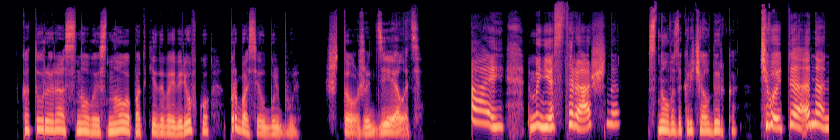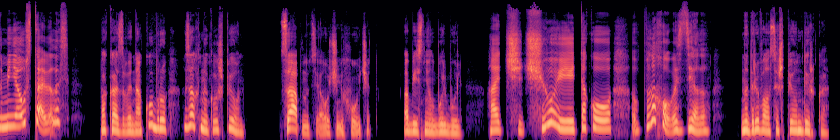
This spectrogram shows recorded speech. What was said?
— в который раз снова и снова, подкидывая веревку, пробасил Бульбуль. -буль. «Что же делать?» «Ай, мне страшно!» — снова закричал Дырка. «Чего это она на меня уставилась?» Показывая на кобру, захныкал шпион. «Цапнуть тебя очень хочет», — объяснил Бульбуль. «А чего ей такого плохого сделал?» — надрывался шпион Дырка.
